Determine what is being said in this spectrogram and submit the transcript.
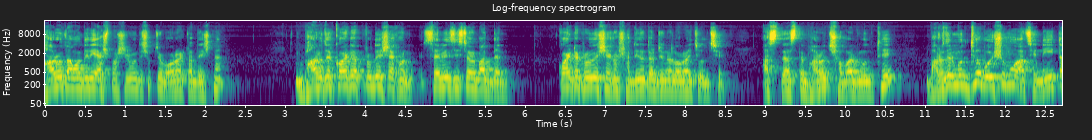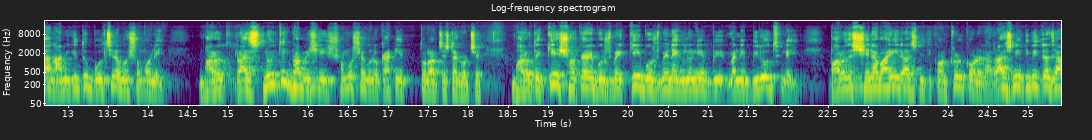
ভারত আমাদের এই আশপাশের মধ্যে সবচেয়ে বড় একটা দেশ না? ভারতের কয়টা প্রদেশ এখন সেভেন সিস্টার বাদ দেন, কয়টা প্রদেশে এখন স্বাধীনতার জন্য লড়াই চলছে? আস্তে আস্তে ভারত সবার মধ্যে ভারতের মধ্যেও বৈষম্য আছে, নেই তা না, আমি কিন্তু বলছি না বৈষম্য নেই। ভারত রাজনৈতিকভাবে সেই সমস্যাগুলো কাটিয়ে তোলার চেষ্টা করছে। ভারতে কে সরকারে বসবে, কে বসবে না, এগুলো নিয়ে মানে বিরোধ নেই। ভারতের সেনাবাহিনী রাজনীতি কন্ট্রোল করে না। রাজনীতিবিদরা যা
